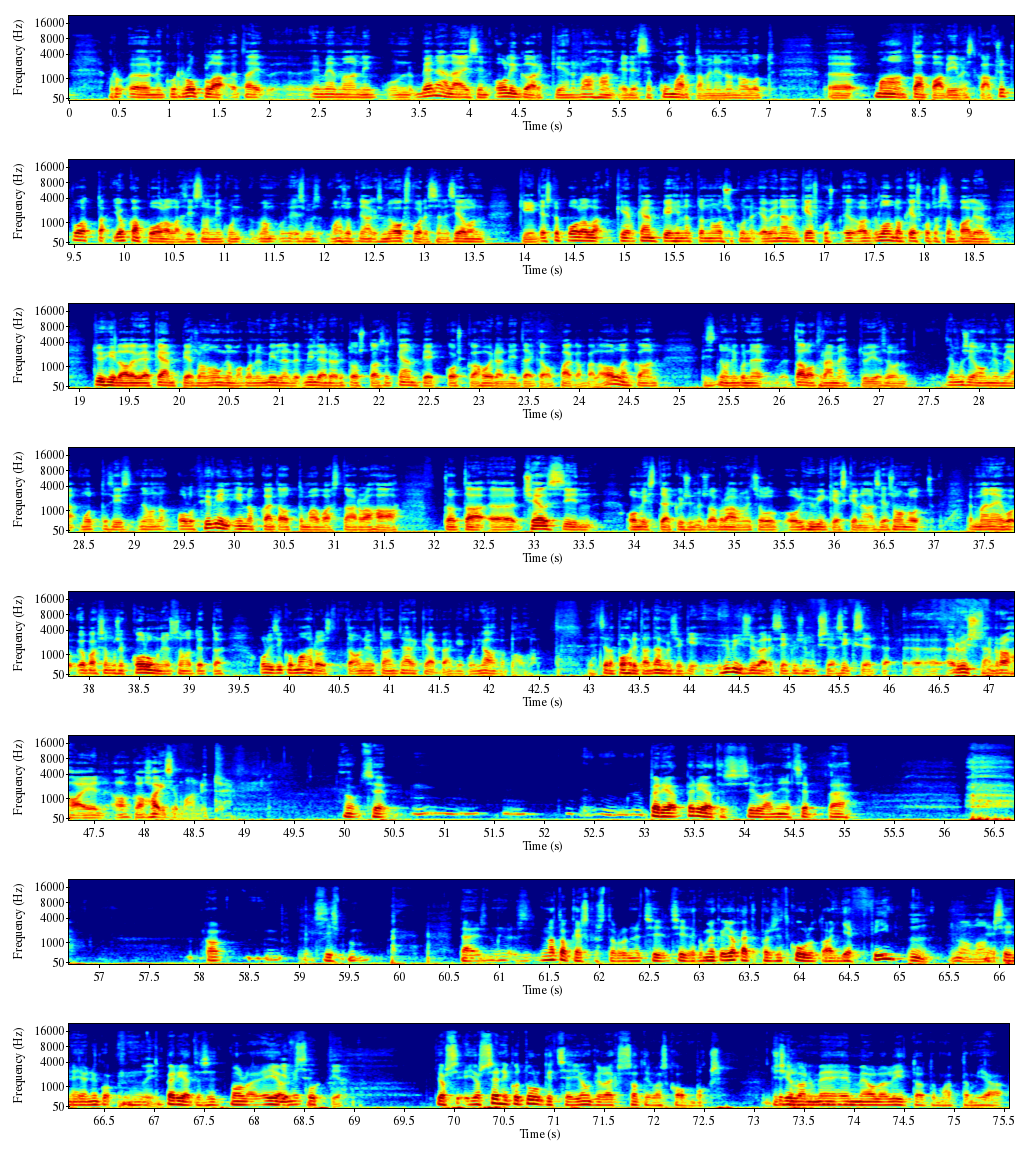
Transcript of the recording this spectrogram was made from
niin kuin rupla, tai nimenomaan niin kuin venäläisen oligarkkien rahan edessä kumartaminen on ollut maan tapa viimeiset 20 vuotta. Joka puolella siis on, niin kuin, esimerkiksi mä asuttiin aikaisemmin Oxfordissa, niin siellä on kiinteistöpuolella kämppien hinnat on noussut, kun, ja Venäjän keskust, Lontoon keskustassa on paljon tyhjillä olevia kämppiä, se on ongelma, kun ne miljardöörit ostaa sitten kämppiä, eikä koskaan hoida niitä eikä ole paikan päällä ollenkaan niin sitten on niin ne talot rämettyy ja se on semmoisia ongelmia, mutta siis ne on ollut hyvin innokkaita ottamaan vastaan rahaa. Tota, Chelsean omistajakysymys Abramovich oli, oli hyvin keskeinen asia. Se on ollut, ja mä näin jopa semmoisen kolumnin, jossa sanottiin, että olisiko mahdollista, että on jotain tärkeämpääkin kuin jalkapallo. Että siellä pohditaan tämmöisiäkin hyvin syvällisiä kysymyksiä siksi, että ryssän raha ei alkaa haisemaan nyt. No se peria- periaatteessa sillä niin, että se tämä, no, siis tämä NATO-keskustelu nyt siitä, kun me joka tapauksessa kuulutaan Jeffiin, mm, no, no. niin siinä ei ole niin kuin, niin. periaatteessa, että me olla, ei ole niin kuin, jos, jos se niin kuin tulkitsee jonkinlaiseksi sotilaskomboksi, niin silloin me emme ole liittoutumattomia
